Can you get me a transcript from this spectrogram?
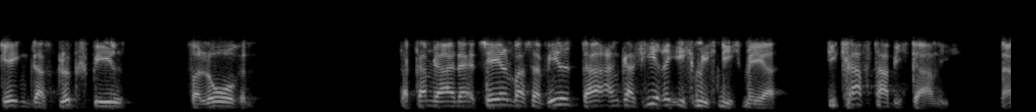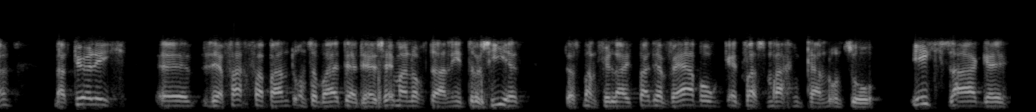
gegen das Glücksspiel verloren. Da kann mir einer erzählen, was er will, da engagiere ich mich nicht mehr. Die Kraft habe ich gar nicht. Ne? Natürlich, äh, der Fachverband und so weiter, der ist immer noch daran interessiert, dass man vielleicht bei der Werbung etwas machen kann und so. Ich sage,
